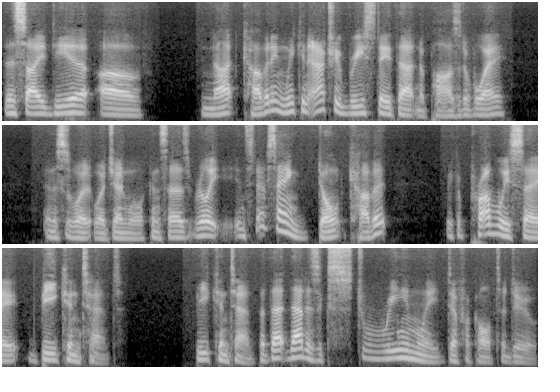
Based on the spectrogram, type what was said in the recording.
this idea of not coveting, we can actually restate that in a positive way. And this is what, what Jen Wilkins says. Really, instead of saying don't covet, we could probably say be content. Be content. But that, that is extremely difficult to do,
